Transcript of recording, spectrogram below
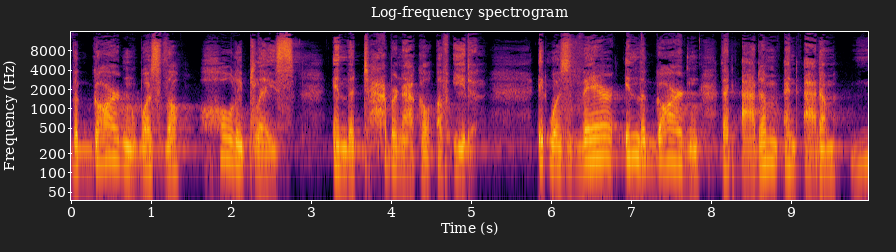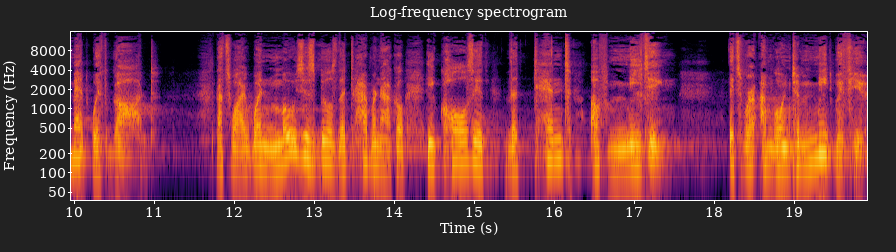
The garden was the holy place in the tabernacle of Eden. It was there in the garden that Adam and Adam met with God. That's why when Moses builds the tabernacle, he calls it the tent of meeting. It's where I'm going to meet with you.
